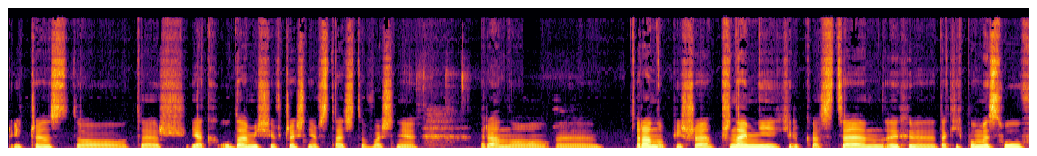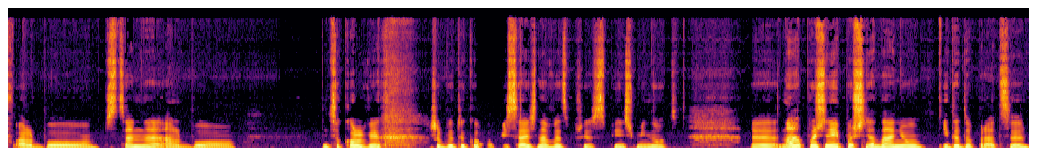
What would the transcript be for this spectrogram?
i często też jak uda mi się wcześniej wstać, to właśnie rano, e, rano piszę. Przynajmniej kilka scen, e, takich pomysłów, albo scenę, albo cokolwiek, żeby tylko popisać, nawet przez 5 minut. No a później po śniadaniu idę do pracy,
